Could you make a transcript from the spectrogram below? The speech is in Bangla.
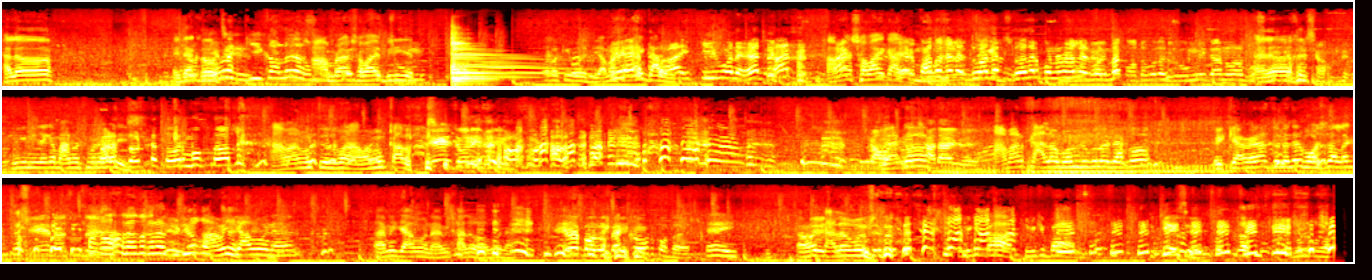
হ্যালো। এই দেখো কি কালো আমরা সবাই বেরিয়ে কি বলছি? আমরা সবাই কালো। কি আমরা সবাই কালো। কত সালে? দু হাজার দু হাজার পনেরো সালের বলবা কতগুলো জঙ্গলি জানোয়ার বসে হ্যালো। আছে সামনে। তুই নিজেকে মানুষ মনে করিস? তোরটা তোর মুখ তোর আমার মুখ তুলবো না আমার মুখ কালো। দেখো আমার কালো বন্ধুগুলো দেখো এই ক্যামেরার জন্য এদের ভরসা লাগছে। ভিডিও আমি যাব না আমি যাব না আমি কালো হব না? এই আমার কালো বন্ধু তুমি কি বাদ? তুমি কি বাদ? কি হয়েছে?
